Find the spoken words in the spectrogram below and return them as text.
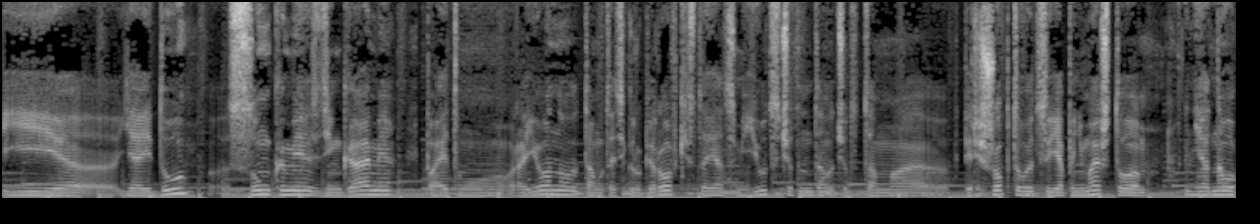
и э, я иду с сумками, с деньгами по этому району. Там вот эти группировки стоят, смеются, что-то там, что там э, перешептываются. Я понимаю, что ни одного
